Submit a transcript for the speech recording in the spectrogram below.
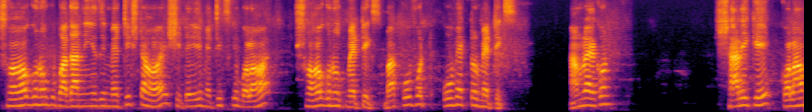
সহগুণক উপাদান নিয়ে যে ম্যাট্রিক্সটা হয়, সেটা এই ম্যাট্রিক্সকে বলা হয় সহগুণক ম্যাট্রিক্স বা কোফ্যাক্টর ম্যাট্রিক্স। আমরা এখন সারিকে কলাম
